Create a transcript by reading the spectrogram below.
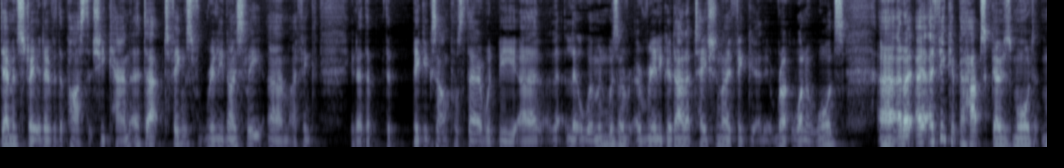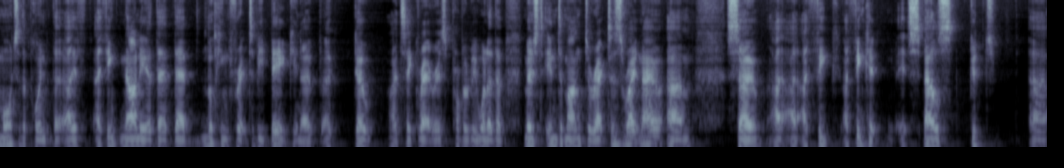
demonstrated over the past that she can adapt things really nicely. Um, I think you know the the big examples there would be uh, Little Women was a, a really good adaptation. I think and it won awards, uh, and I, I I think it perhaps goes more to, more to the point that I I think Narnia they're they're looking for it to be big. You know, uh, go. I'd say Greta is probably one of the most in demand directors right now. Um, so I, I, I think I think it it spells good um,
